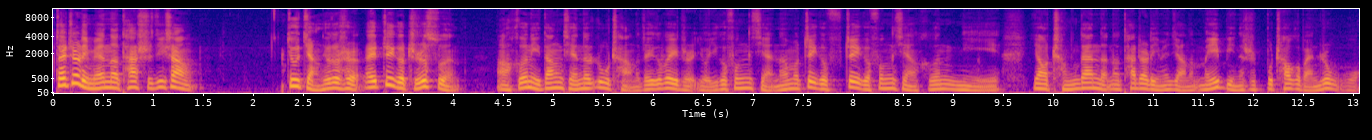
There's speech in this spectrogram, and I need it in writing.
在这里面呢，它实际上就讲究的是，哎，这个止损。啊，和你当前的入场的这个位置有一个风险，那么这个这个风险和你要承担的，那它这里面讲的每笔呢是不超过百分之五，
